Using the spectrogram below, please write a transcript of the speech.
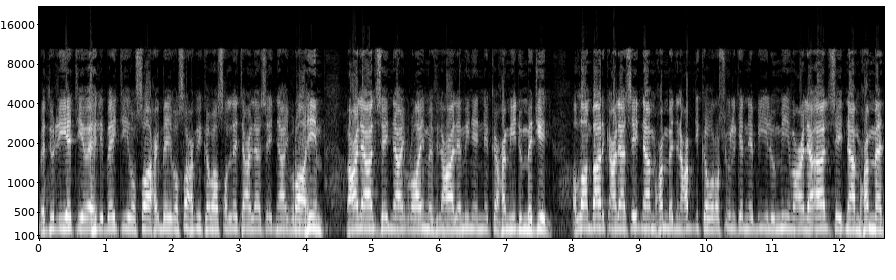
ve zürriyeti ve ehli beyti ve sahibi ve sahbike ve sallete ala seyyidina İbrahim ve ala al seyyidina İbrahim fil alemin inneke hamidun mecid. اللهم بارك على سيدنا محمد عبدك ورسولك النبي الأمي وعلى آل سيدنا محمد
